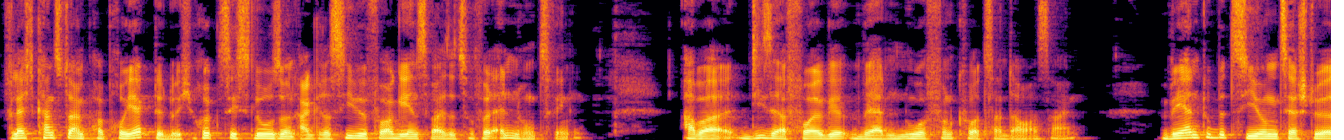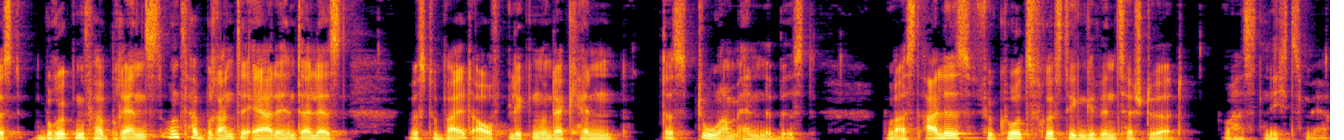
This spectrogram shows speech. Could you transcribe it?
Vielleicht kannst du ein paar Projekte durch rücksichtslose und aggressive Vorgehensweise zur Vollendung zwingen. Aber diese Erfolge werden nur von kurzer Dauer sein. Während du Beziehungen zerstörst, Brücken verbrennst und verbrannte Erde hinterlässt, wirst du bald aufblicken und erkennen, dass du am Ende bist. Du hast alles für kurzfristigen Gewinn zerstört. Du hast nichts mehr.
